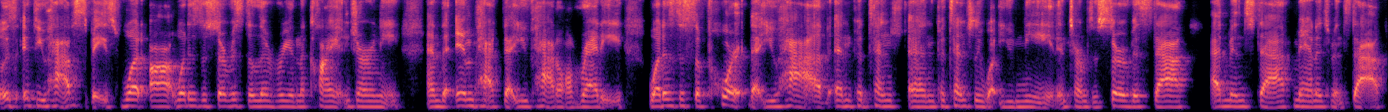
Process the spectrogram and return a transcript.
if you have space what are what is the service delivery and the client journey and the impact that you've had already? What is the support that you have and potential and potentially what you need in terms of service staff admin staff management staff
